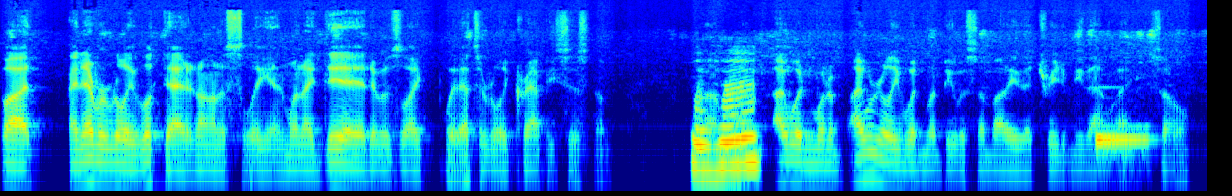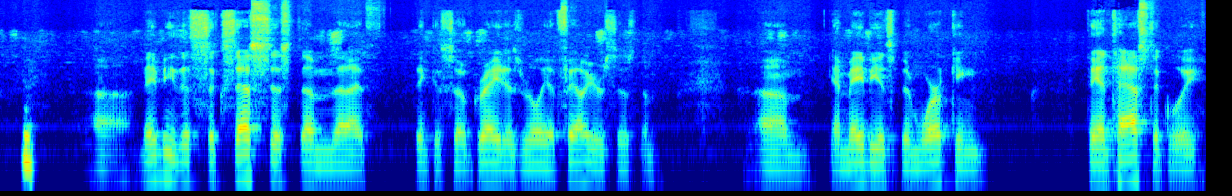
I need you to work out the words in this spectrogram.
but I never really looked at it honestly. And when I did, it was like, boy, that's a really crappy system. Um, hmm I wouldn't want to. I really wouldn't want to be with somebody that treated me that way. So uh, maybe the success system that I think is so great is really a failure system, um, and maybe it's been working fantastically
